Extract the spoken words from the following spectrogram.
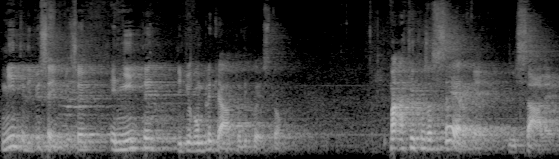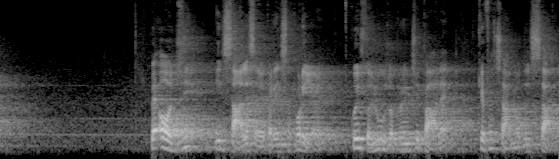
Niente di più semplice e niente di più complicato di questo. Ma a che cosa serve il sale? Beh, oggi il sale serve per insaporire. Questo è l'uso principale che facciamo del sale,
